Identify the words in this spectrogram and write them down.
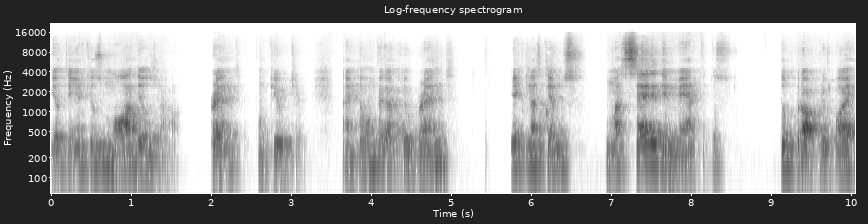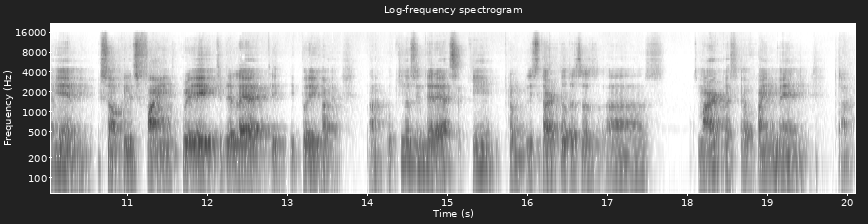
e eu tenho aqui os models já, ó. brand computer. Tá? Então vamos pegar aqui o brand e aqui nós temos uma série de métodos do próprio ORM, que são aqueles find, create, delete e por aí vai. Tá? O que nos interessa aqui, para listar todas as, as, as, marcas, é o find many. Tá?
